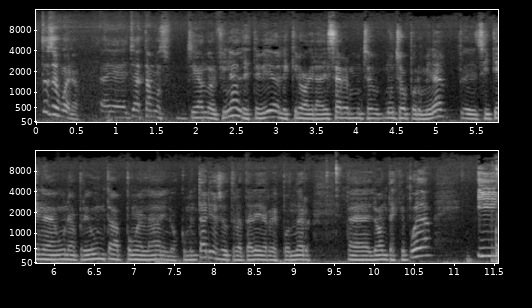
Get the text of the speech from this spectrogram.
Entonces bueno, eh, ya estamos llegando al final de este video. Les quiero agradecer mucho, mucho por mirar. Eh, si tienen alguna pregunta, pónganla en los comentarios. Yo trataré de responder eh, lo antes que pueda. Y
